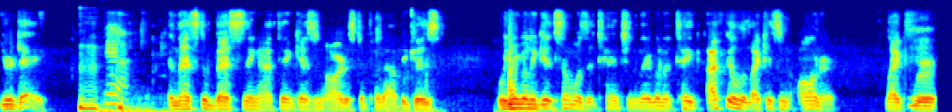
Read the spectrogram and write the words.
your day. Mm-hmm. Yeah. And that's the best thing i think as an artist to put out because when you're going to get someone's attention and they're going to take i feel like it's an honor. Like for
